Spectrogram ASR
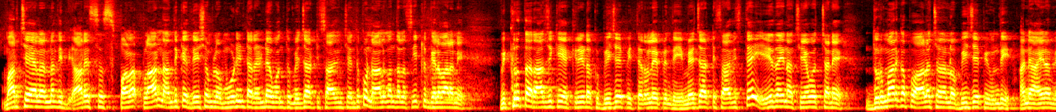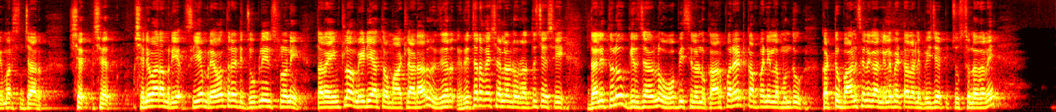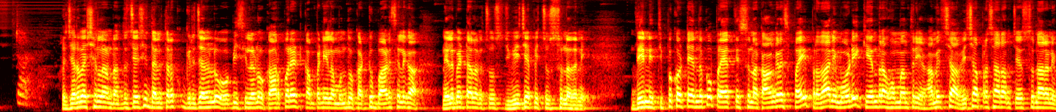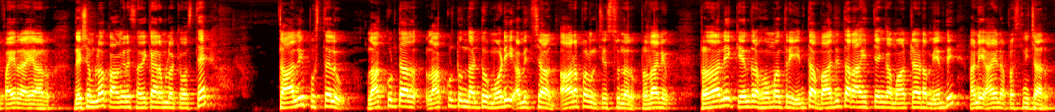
మార్చేయాలన్నది ఆర్ఎస్ఎస్ ప్లా- ప్లాన్. అందుకే దేశంలో మూడింట రెండో వంతు మెజార్టీ సాధించేందుకు నాలుగు వందల సీట్లు గెలవాలని వికృత రాజకీయ క్రీడకు బీజేపీ తెరలేపింది. మెజార్టీ సాధిస్తే ఏదైనా చేయవచ్చనే దుర్మార్గపు ఆలోచనలో బీజేపీ ఉంది అని ఆయన విమర్శించారు. శనివారం సీఎం రేవంత్ రెడ్డి జూబ్లీహిల్స్లోని తన ఇంట్లో మీడియాతో మాట్లాడారు. రిజర్వేషన్లను రద్దు చేసి దళితులు గిరిజనులు ఓబీసీలను కార్పొరేట్ కంపెనీల ముందు కట్టు బానిసలుగా నిలబెట్టాలని బీజేపీ చూస్తున్నదని రిజర్వేషన్లను రద్దు చేసి దళితులకు గిరిజనులు ఓబీసీలను కార్పొరేట్ కంపెనీల ముందు కట్టు బానిసలుగా నిలబెట్టాలని చూ బీజేపీ చూస్తున్నదని దీన్ని తిప్పికొట్టేందుకు ప్రయత్నిస్తున్న కాంగ్రెస్పై ప్రధాని మోడీ కేంద్ర హోంమంత్రి అమిత్ షా విష ప్రచారం చేస్తున్నారని ఫైర్ అయ్యారు. దేశంలో కాంగ్రెస్ అధికారంలోకి వస్తే తాలి పుస్తలు లాక్కుంటా లాక్కుంటుందంటూ మోడీ అమిత్ షా ఆరోపణలు చేస్తున్నారు. ప్రధాని ప్రధాని కేంద్ర హోంమంత్రి ఇంత బాధ్యతారాహిత్యంగా మాట్లాడడం ఏంది అని ఆయన ప్రశ్నించారు.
